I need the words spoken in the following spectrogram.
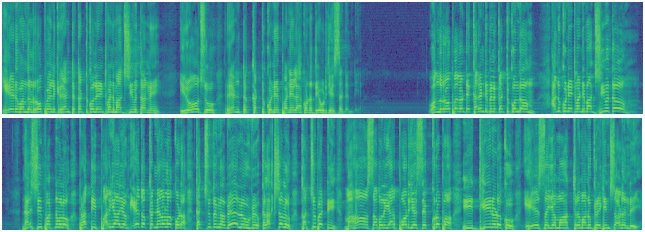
ఏడు వందల రూపాయలకి రెంట్ కట్టుకోలేనటువంటి మా జీవితాన్ని ఈరోజు రెంట్ కట్టుకునే పనే లేకుండా దేవుడు చేశాడండి. వంద రూపాయలు ఉంటే కరెంటు బిల్లు కట్టుకుందాం అనుకునేటువంటి మా జీవితం. నర్సీపట్నంలో ప్రతి పర్యాయం ఏదొక్క నెలలో కూడా ఖచ్చితంగా వేలు లక్షలు ఖర్చు పెట్టి మహాసభలు ఏర్పాటు చేసే కృప ఈ దీనుడుకు ఏసయ్య మాత్రం అనుగ్రహించాడండి.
